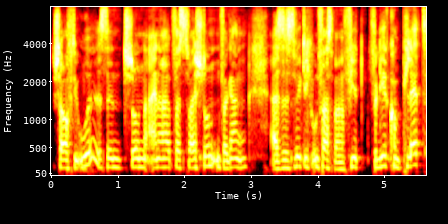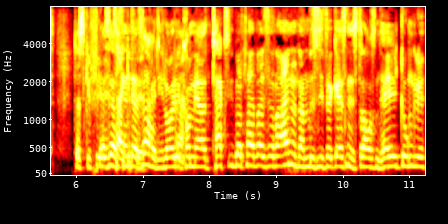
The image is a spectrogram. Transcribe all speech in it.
Schau auf die Uhr, es sind schon eineinhalb, fast zwei Stunden vergangen. Also es ist wirklich unfassbar. Man verliert, komplett das Gefühl, Das ist das in der. Sache. Die Leute Ja. kommen ja tagsüber teilweise rein und dann müssen sie vergessen, es ist draußen hell, dunkel,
